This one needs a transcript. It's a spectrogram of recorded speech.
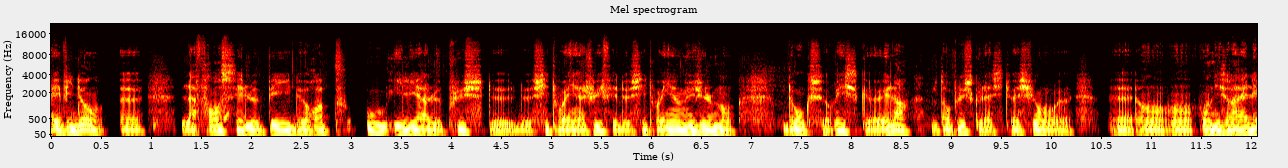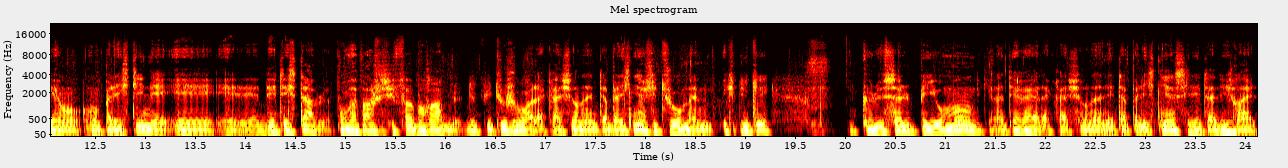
évident. Euh, la France est le pays d'Europe où il y a le plus de, de, citoyens juifs et de citoyens musulmans. Donc ce risque est là. D'autant plus que la situation euh, en, en, en, Israël et en, en Palestine est, est, est, détestable. Pour ma part, je suis favorable depuis toujours à la création d'un État palestinien. J'ai toujours même expliqué que le seul pays au monde qui a intérêt à la création d'un État palestinien, c'est l'État d'Israël.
